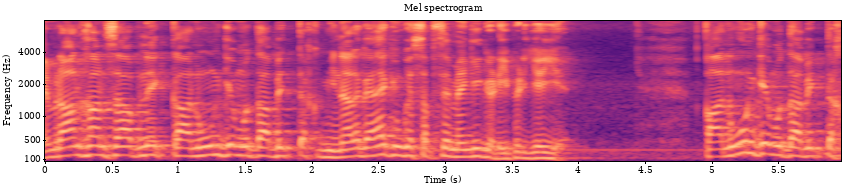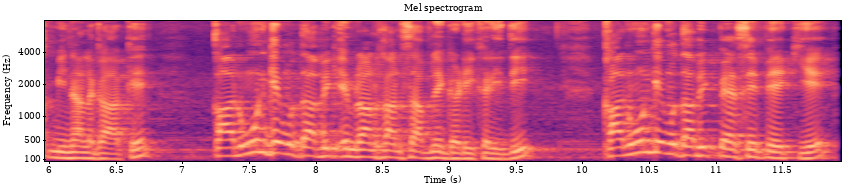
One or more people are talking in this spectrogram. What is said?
इमरान खान साहब ने कानून के मुताबिक तखमीना लगाया क्योंकि सबसे महँगी घड़ी फिर यही है। कानून के मुताबिक तखमीना लगा के, कानून के मुताबिक इमरान खान साहब ने घड़ी खरीदी, कानून के मुताबिक पैसे पे किए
